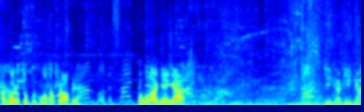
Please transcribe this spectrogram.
Agora eu tô por conta própria. Vamos lá, Gengar. Giga, giga.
